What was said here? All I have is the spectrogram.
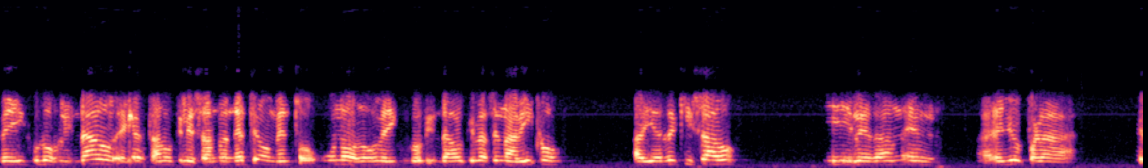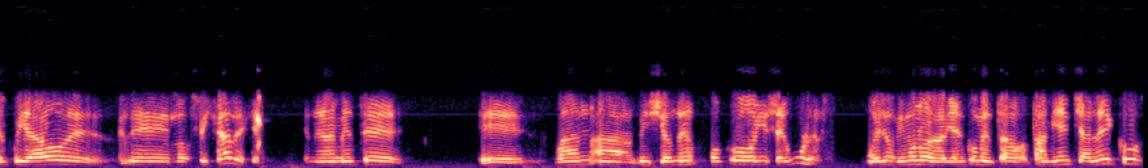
vehículos blindados. Ellos están utilizando en este momento uno o dos vehículos blindados que la Senavico había requisado y le dan a ellos para el cuidado de, los fiscales que generalmente eh, van a misiones un poco inseguras, como ellos mismos nos habían comentado. También chalecos,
